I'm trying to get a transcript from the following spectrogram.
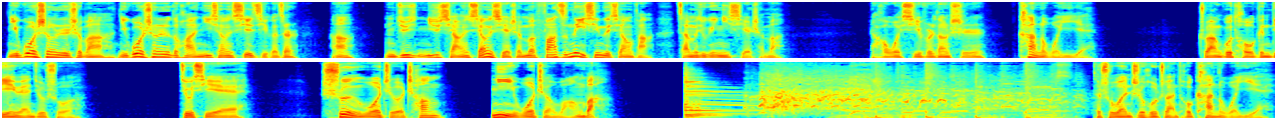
你过生日是吧？你过生日的话，你想写几个字儿啊？你就你就想想写什么，发自内心的想法，咱们就给你写什么。”然后我媳妇当时看了我一眼，转过头跟店员就说：“就写‘顺我者昌，逆我者亡’吧。”他说完之后，转头看了我一眼。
